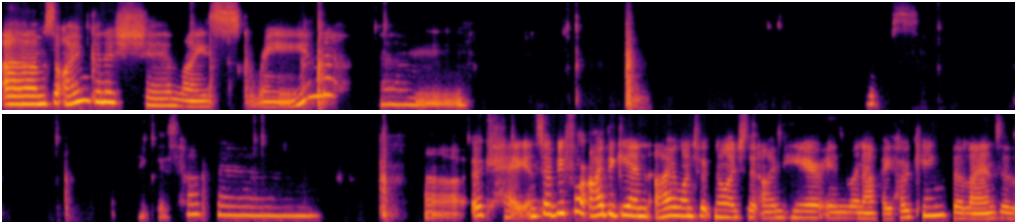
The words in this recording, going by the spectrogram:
Um, so I'm going to share my screen. Um, make this happen. Uh, okay, and so before I begin, I want to acknowledge that I'm here in Lenapehoking, the lands of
